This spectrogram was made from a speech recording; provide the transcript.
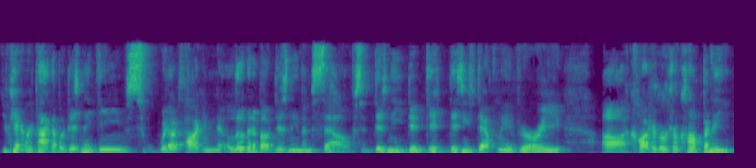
you can't really talk about Disney games without talking a little bit about Disney themselves. And Disney, Disney's definitely a very uh, controversial company.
